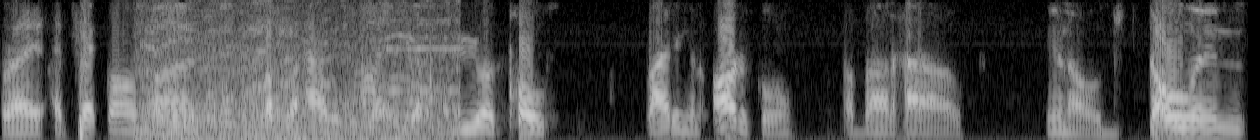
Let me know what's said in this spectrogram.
right? I checked online a couple of hours ago. We got the New York Post writing an article about how, you know, Dolan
